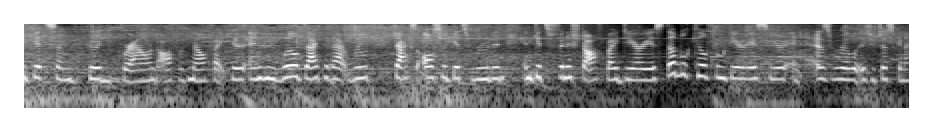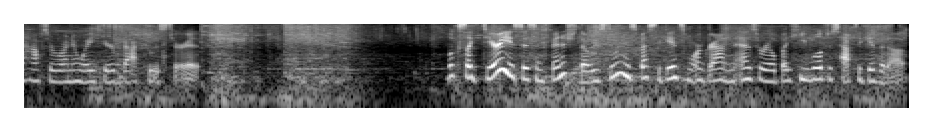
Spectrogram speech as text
to get some good ground off of Malphite here, and he will die to that root. Jax also gets rooted and gets finished off by Darius. Double kill from Darius here, and Ezreal is just going to have to run away here back to his turret. Looks like Darius isn't finished though. He's doing his best to gain some more ground in Ezreal, but he will just have to give it up.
